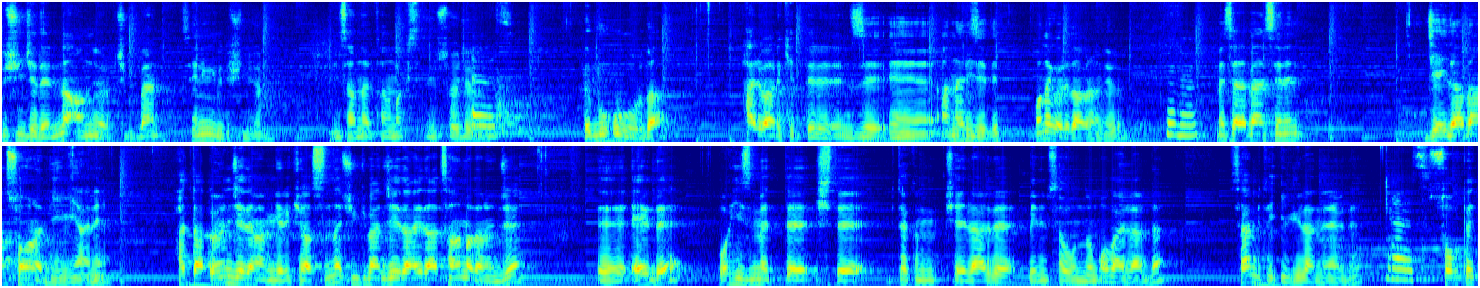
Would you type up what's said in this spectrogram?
düşüncelerini de anlıyorum. Çünkü ben senin gibi düşünüyorum. İnsanları tanımak istediğimi söylüyorum. Evet. Ve bu uğurda hal ve hareketlerinizi e, analiz edip ona göre davranıyorum. Mesela ben senin Ceyda'dan sonra diyeyim yani. Hatta önce demem gerekiyor aslında. Çünkü ben Ceyda'yı daha tanımadan önce e, evde o hizmette işte bir takım şeylerde benim savunduğum olaylarda sen bir tek ilgilendin evde. Evet. Sohbet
